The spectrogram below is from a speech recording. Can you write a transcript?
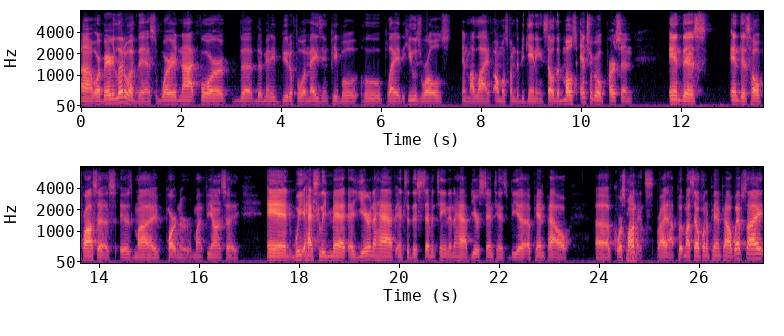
uh, or very little of this were it not for the the many beautiful, amazing people who played huge roles in my life almost from the beginning. So the most integral person in this in this whole process is my partner, my fiance and we actually met a year and a half into this 17 and a half year sentence via a pen pal uh, correspondence, yeah. right? I put myself on a pen pal website.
